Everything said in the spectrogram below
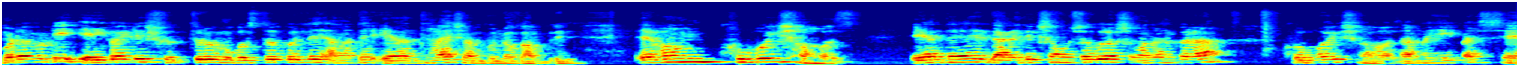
মোটামুটি এই কয়টি সূত্র মুখস্থ করলে আমাদের এ অধ্যায় সম্পূর্ণ কমপ্লিট এবং খুবই সহজ। এই অধ্যায়ের গাণিতিক সমস্যাগুলো সমাধান করা খুবই সহজ। আমরা এই পাশে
